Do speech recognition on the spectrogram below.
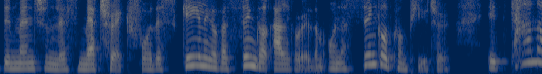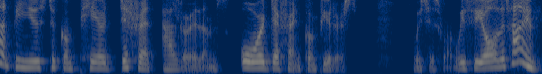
dimensionless metric for the scaling of a single algorithm on a single computer, it cannot be used to compare different algorithms or different computers, which is what we see all the time.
